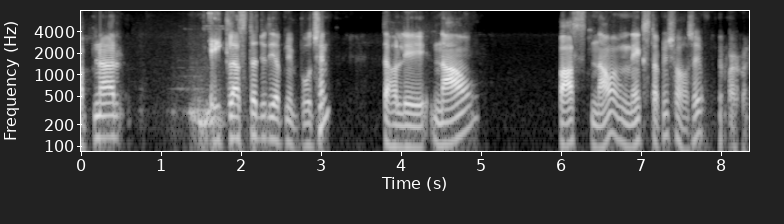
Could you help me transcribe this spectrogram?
আপনার এই ক্লাসটা যদি আপনি বোঝেন তাহলে নাও পাস্ট নাও এবং নেক্সট আপনি সহজেই বুঝতে পারবেন।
